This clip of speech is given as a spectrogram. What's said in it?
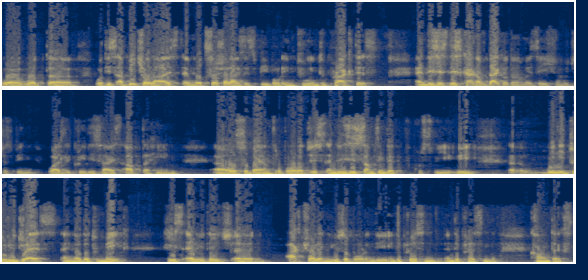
what uh, what is habitualized and what socializes people into into practice. And this is this kind of dichotomization which has been widely criticized after him, uh, also by anthropologists. And this is something that, of course, we we uh, we need to redress in order to make his heritage uh, actual and usable in the in the present in the present context.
